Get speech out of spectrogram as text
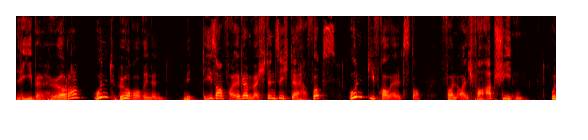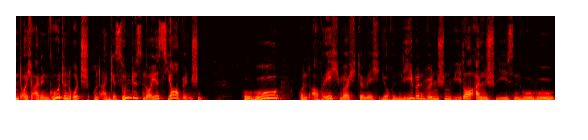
Liebe Hörer und Hörerinnen, mit dieser Folge möchten sich der Herr Fuchs und die Frau Elster von euch verabschieden und euch einen guten Rutsch und ein gesundes neues Jahr wünschen. Huhu, und auch ich möchte mich ihren lieben Wünschen wieder anschließen, huhu.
